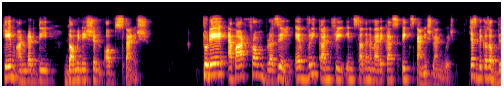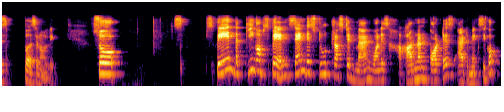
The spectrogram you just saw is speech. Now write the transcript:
came under the domination of Spanish. Today, apart from Brazil, every country in Southern America speaks Spanish language just because of this person only. So Spain, the king of Spain, sent his two trusted men. One is Hernan Cortes at Mexico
